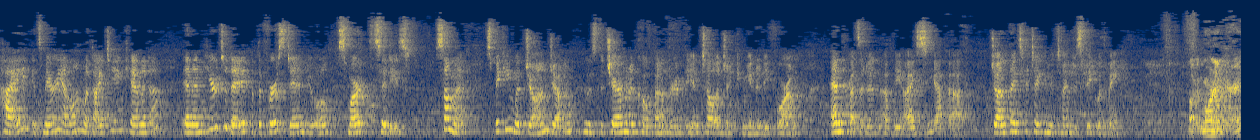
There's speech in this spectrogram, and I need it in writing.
Hi, it's Mary Ellen with IT in Canada, and I'm here today at the first annual Smart Cities Summit, speaking with John Jung, who's the chairman and co-founder of the Intelligent Community Forum and president of the ICFF. John, thanks for taking the time to speak with me. Well, good morning, Mary.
